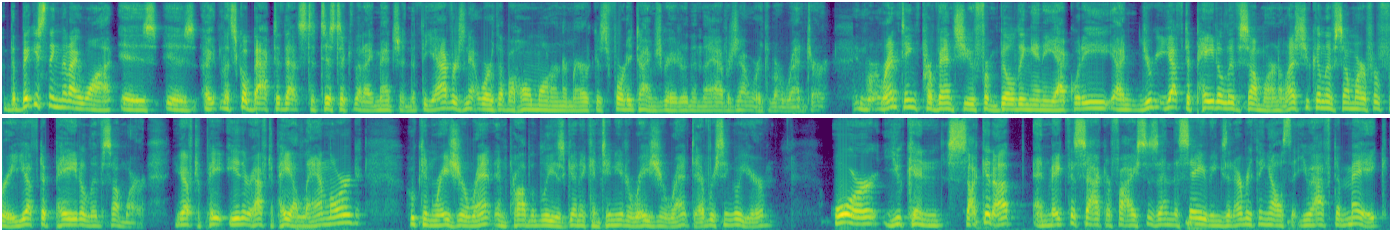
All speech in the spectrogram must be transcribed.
The biggest thing that I want is is uh, let's go back to that statistic that I mentioned that the average net worth of a homeowner in America is 40 times greater than the average net worth of a renter. And renting prevents you from building any equity and you you have to pay to live somewhere and unless you can live somewhere for free, you have to pay to live somewhere. You have to pay either have to pay a landlord who can raise your rent and probably is going to continue to raise your rent every single year or you can suck it up and make the sacrifices and the savings and everything else that you have to make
